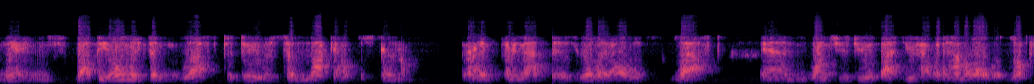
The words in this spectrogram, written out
wings, about the only thing left to do is to knock out the sternum, right? I mean, that is really all that's left. And once you do that, you have an animal that looks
